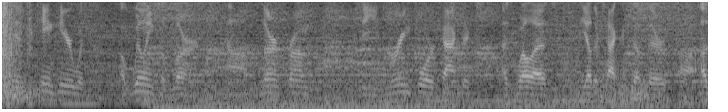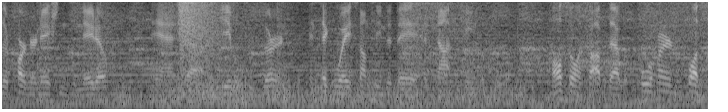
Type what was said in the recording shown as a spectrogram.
and came here with a willing to learn. Um, learn from the Marine Corps tactics as well as the other tactics of their uh, other partner nations in NATO and uh, be able to learn and take away something that they had not seen before. Also on top of that, with 400 plus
